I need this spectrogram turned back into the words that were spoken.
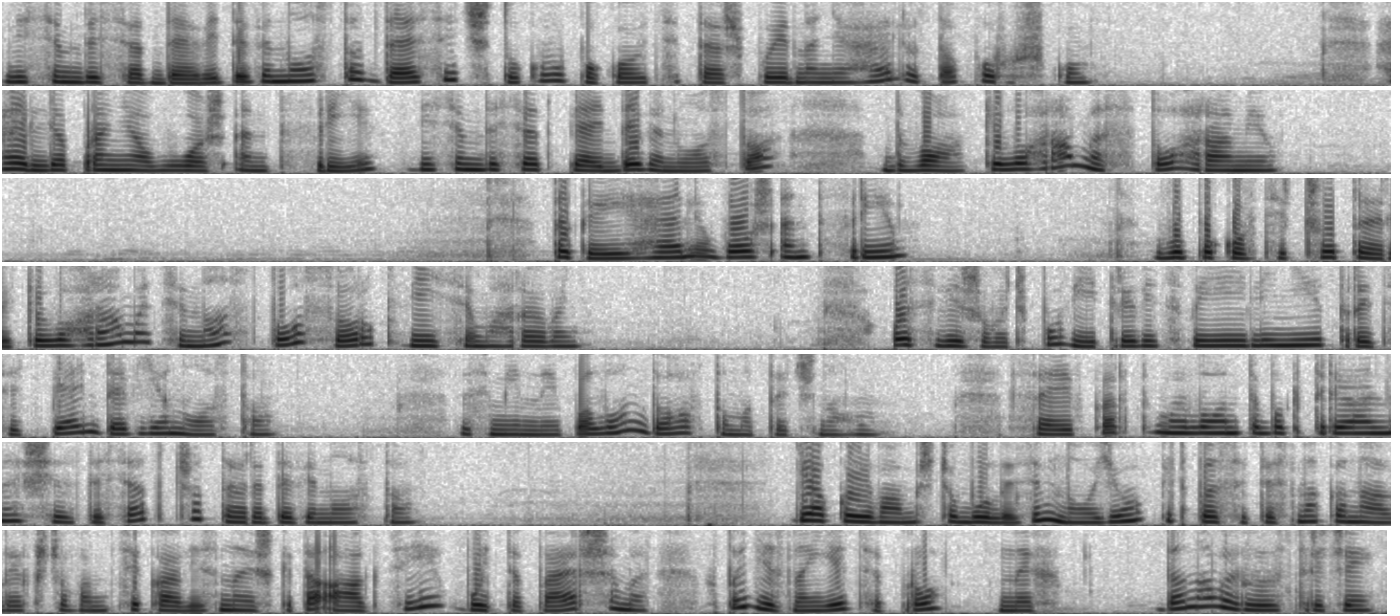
89,90 10 штук в упаковці теж поєднання гелю та порошку. Гель для прання Wash and Free 85,90 2 кг 100 грамів. Такий гель Wash and Free в упаковці 4 кг ціна 148 гривень. Освіжувач повітря від своєї лінії 35,90. Змінний балон до автоматичного. Сейфкарт мило антибактеріальне 64,90. Дякую вам, що були зі мною. Підписуйтесь на канал, якщо вам цікаві знижки та акції. Будьте першими, хто дізнається про них. До нових зустрічей!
